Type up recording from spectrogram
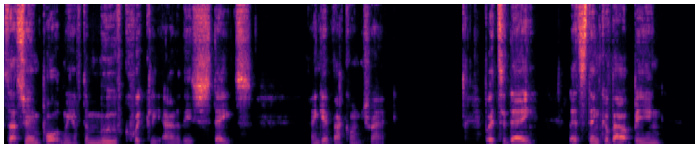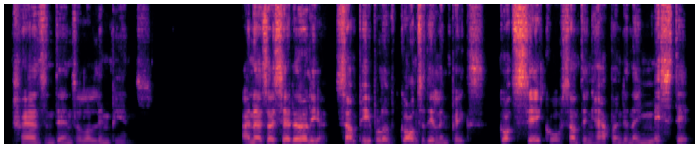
So that's so important. We have to move quickly out of these states and get back on track. But today, let's think about being transcendental Olympians. And as I said earlier, some people have gone to the Olympics got sick or something happened and they missed it.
